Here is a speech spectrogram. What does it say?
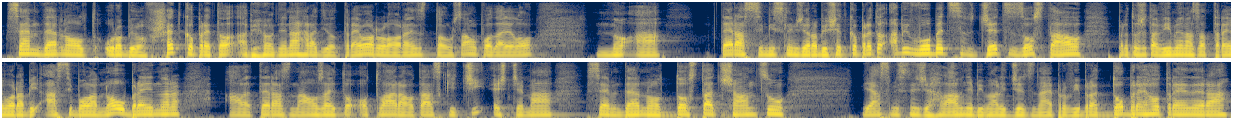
Sam Dernold urobil všetko preto, aby ho nenahradil Trevor Lawrence, to už sa mu podarilo. No a teraz si myslím, že robí všetko preto, aby vôbec v Jets zostal, pretože tá výmena za Trevora by asi bola no-brainer ale teraz naozaj to otvára otázky, či ešte má Sam Darnold dostať šancu. Ja si myslím, že hlavne by mali Jets najprv vybrať dobrého trénera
